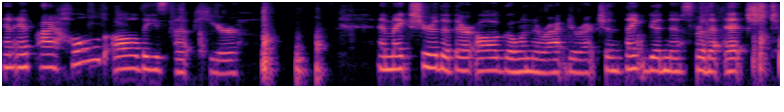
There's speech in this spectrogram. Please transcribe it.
And if I hold all these up here and make sure that they're all going the right direction, thank goodness for the etched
